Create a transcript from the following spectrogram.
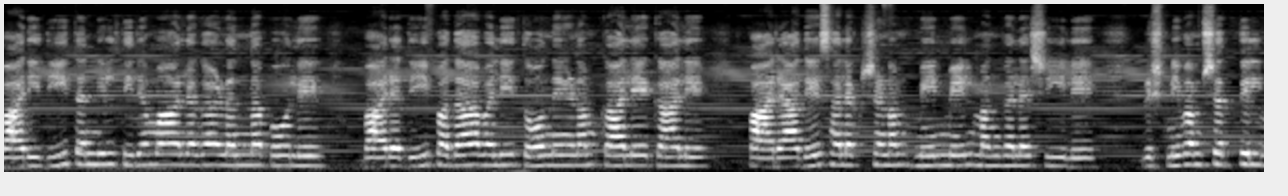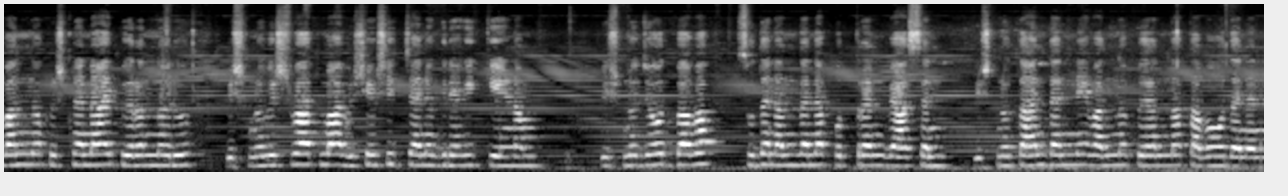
വാരിധി തന്നിൽ തിരമാലകളെന്ന പോലെ. ഭാരതി പദാവലി തോന്നേണം കാലേ കാലേ പാരാതെ സലക്ഷണം മേന്മേൽ മംഗലശീലേ. വൃഷ്ണിവംശത്തിൽ വന്നു കൃഷ്ണനായി പിറന്നൊരു വിഷ്ണു വിശ്വാത്മാ വിശേഷിച്ചനുഗ്രഹിക്കണം. വിഷ്ണുജോദ്ഭവ സുതനന്ദന പുത്രൻ വ്യാസൻ വിഷ്ണു താൻ തന്നെ വന്നു പിറന്ന തപോധനൻ.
